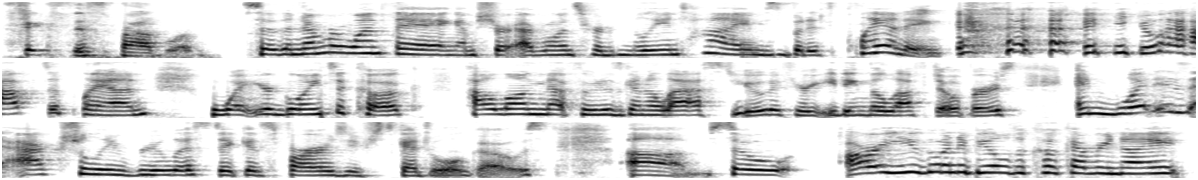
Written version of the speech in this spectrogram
fix this problem? So, the number one thing I'm sure everyone's heard a million times, but it's planning. you have to plan what you're going to cook, how long that food is going to last you if you're eating the leftovers, and what is actually realistic as far as your schedule goes. Um, so, are you going to be able to cook every night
